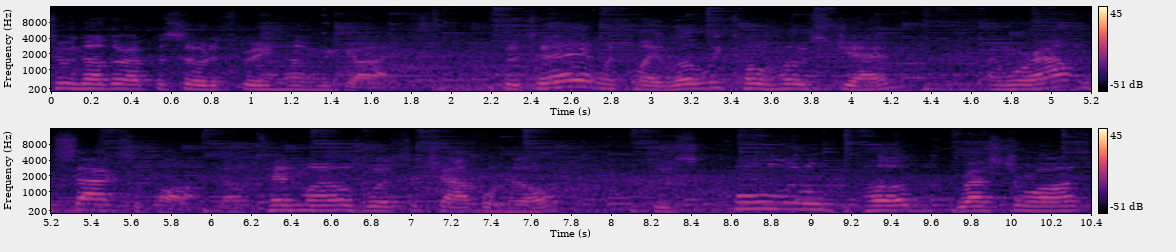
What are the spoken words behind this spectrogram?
To another episode of Three Hungry Guys. So today I'm with my lovely co-host Jen, and we're out in Saxapahaw, about 10 miles west of Chapel Hill. This cool little pub restaurant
